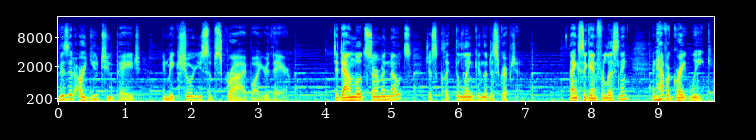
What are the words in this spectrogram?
visit our YouTube page and make sure you subscribe while you're there. To download sermon notes, just click the link in the description. Thanks again for listening and have a great week.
